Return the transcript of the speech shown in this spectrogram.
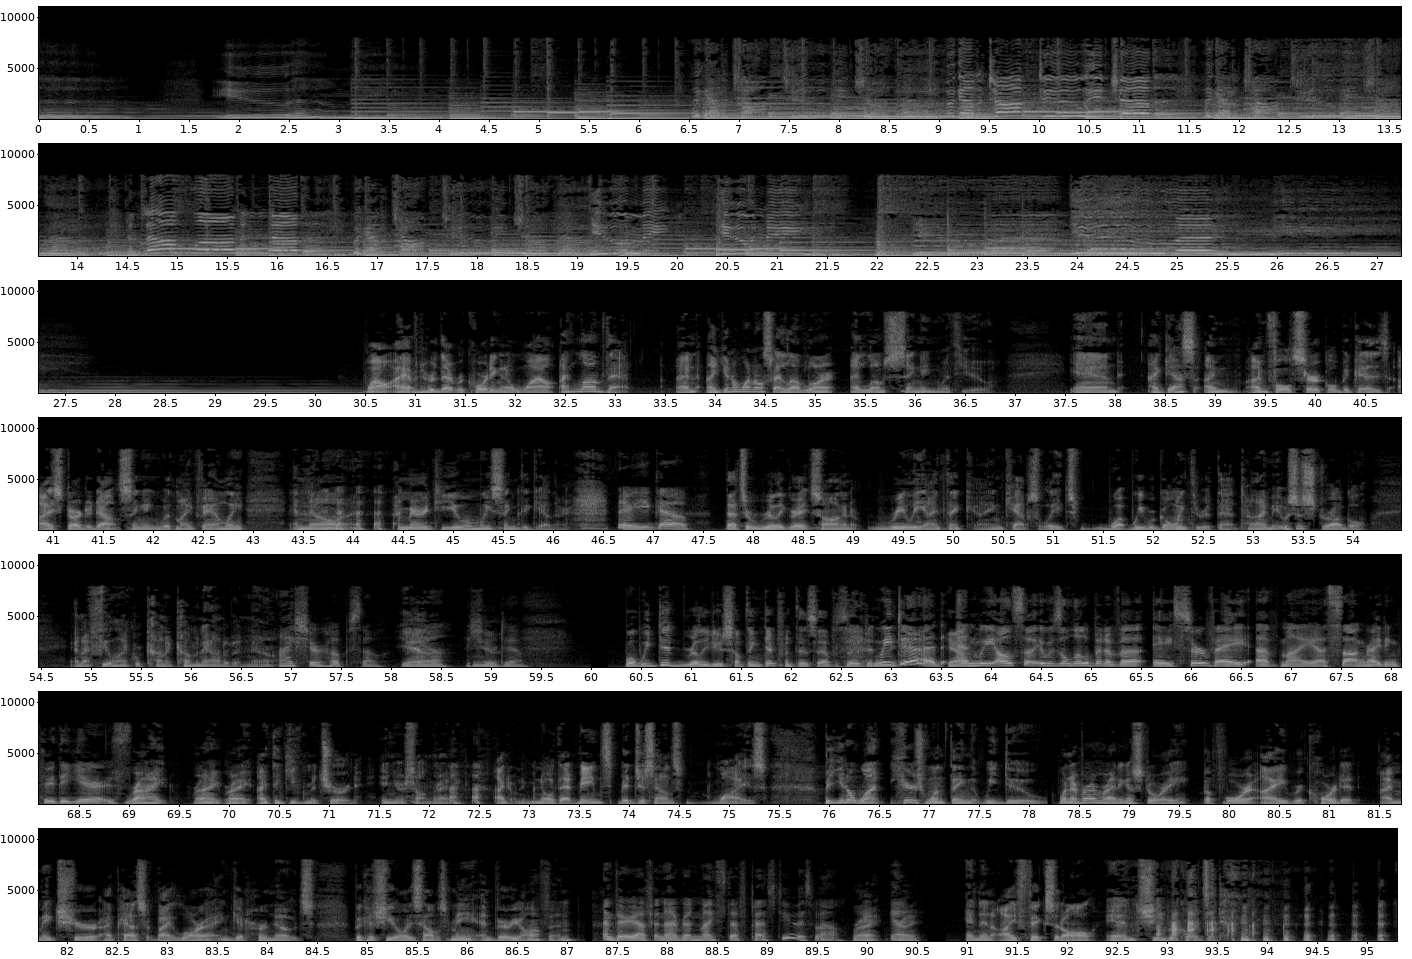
Wow, I haven't heard that recording in a while. I love that. And uh, you know what else I love, Laura? I love singing with you. And I guess I'm I'm full circle because I started out singing with my family, and now I'm married to you, and we sing together. There you go. That's a really great song, and it really, I think, encapsulates what we were going through at that time. It was a struggle, and I feel like we're kind of coming out of it now. I sure hope so. Yeah. Yeah, I sure Yeah. do. Well, we did really do something different this episode, didn't we? We did. Yeah. And we also, it was a little bit of a, a survey of my uh, songwriting through the years. Right, right, right. I think you've matured in your songwriting. I don't even know what that means. It just sounds wise. But you know what? Here's one thing that we do. Whenever I'm writing a story, before I record it, I make sure I pass it by Laura and get her notes because she always helps me. And very often, And very often I run my stuff past you as well. right, Yeah. right. And then I fix it all and she records it.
